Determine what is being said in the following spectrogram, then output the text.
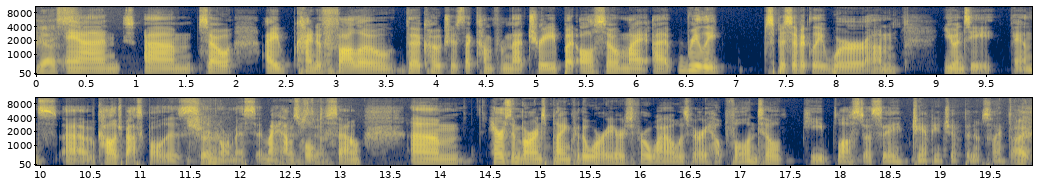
Yes, and um, so I kind of follow the coaches that come from that tree, but also my uh, really specifically were um, UNC fans. Uh, college basketball is sure. enormous in my household, so um, Harrison Barnes playing for the Warriors for a while was very helpful until he lost us a championship, and it was fine. I, um,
